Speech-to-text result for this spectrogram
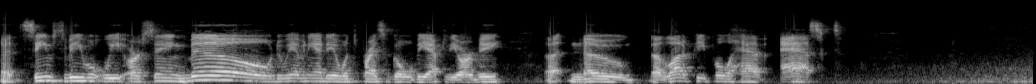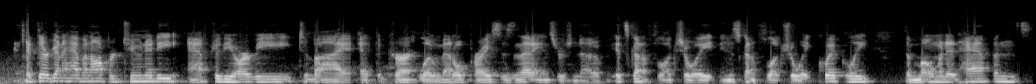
That seems to be what we are seeing. Bill, do we have any idea what the price of gold will be after the RV? Uh, no. A lot of people have asked if they're going to have an opportunity after the RV to buy at the current low metal prices, and that answer is no. It's going to fluctuate, and it's going to fluctuate quickly the moment it happens.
